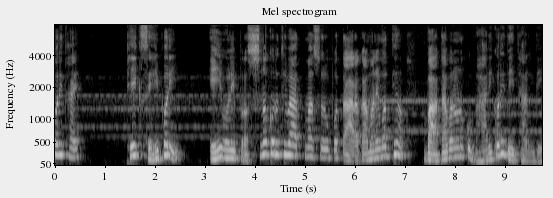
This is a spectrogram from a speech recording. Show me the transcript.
କରିଥାଏ ଠିକ୍ ସେହିପରି ଏହିଭଳି ପ୍ରଶ୍ନ କରୁଥିବା ଆତ୍ମା ସ୍ୱରୂପ ତାରକାମାନେ ମଧ୍ୟ ବାତାବରଣକୁ ଭାରି କରି ଦେଇଥାନ୍ତି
